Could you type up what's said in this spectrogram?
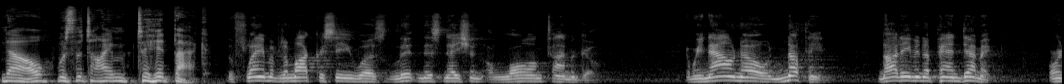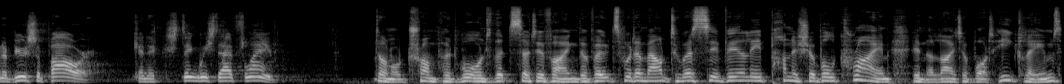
now was the time to hit back. The flame of democracy was lit in this nation a long time ago. And we now know nothing, not even a pandemic or an abuse of power, can extinguish that flame. Donald Trump had warned that certifying the votes would amount to a severely punishable crime in the light of what he claims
